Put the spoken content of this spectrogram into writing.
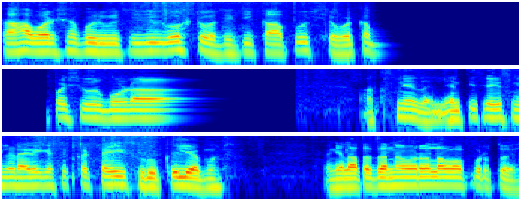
सहा वर्षापूर्वीची जी गोष्ट होती ती कापूस शेवट कपाशीवर बोंडा आता नाही झाली आणि तिसऱ्या मिला डायरेक्ट असे कटाई सुरू केली आपण. आणि याला आता जनावराला वापरतोय.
